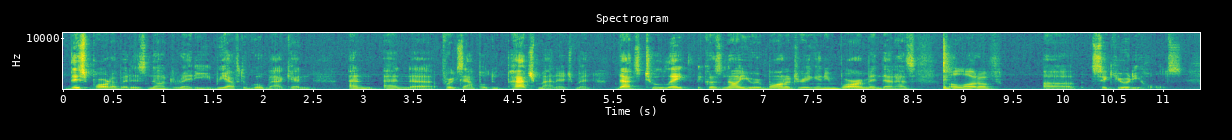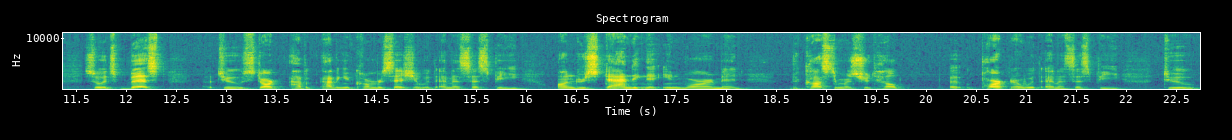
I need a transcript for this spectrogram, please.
this part of it is not ready. We have to go back and and, and uh, for example, do patch management. That's too late because now you're monitoring an environment that has a lot of uh, security holes. So it's best to start have, having a conversation with MSSP, understanding the environment. The customers should help uh, partner with MSSP to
